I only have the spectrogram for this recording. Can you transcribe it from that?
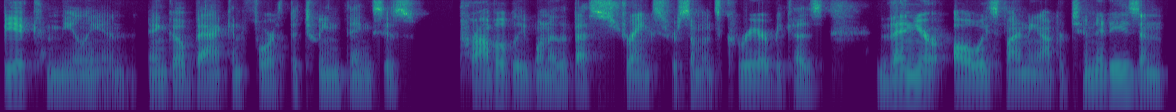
be a chameleon and go back and forth between things is probably one of the best strengths for someone's career because then you're always finding opportunities. And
